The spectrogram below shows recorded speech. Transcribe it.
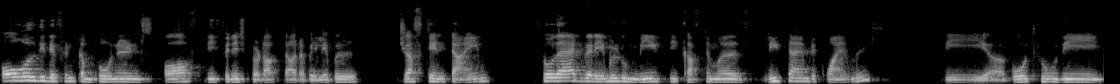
all the different components of the finished product are available just in time so that we're able to meet the customer's lead time requirements. We uh, go through the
